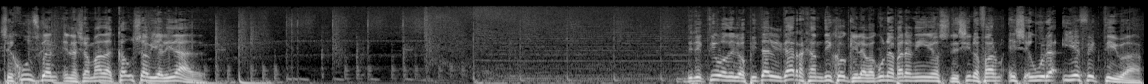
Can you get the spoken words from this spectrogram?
se juzgan en la llamada causa vialidad. Directivo del hospital Garraham dijo que la vacuna para niños de Sinopharm es segura y efectiva.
